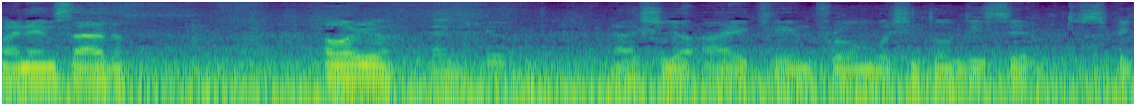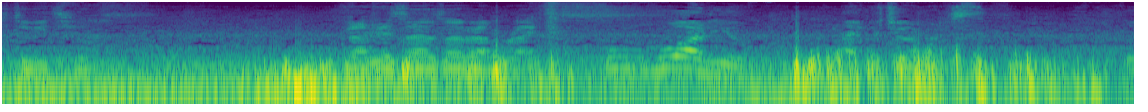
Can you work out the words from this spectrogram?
my name is Adam. How are you? Thank you. Actually, I came from Washington D.C. to speak to with you. You are Reza Zarrab, right? Who, who are you? I'm a journalist. Who,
